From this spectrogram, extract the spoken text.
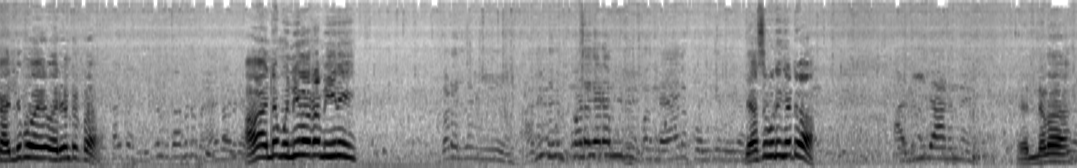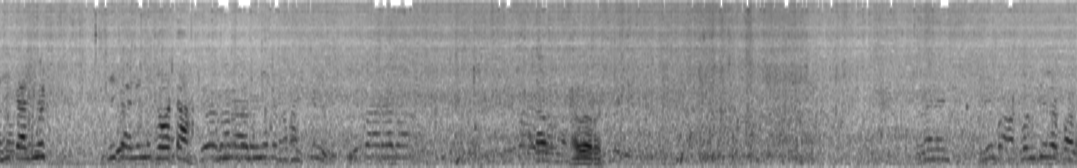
കല്ല് പോയ വരണ്ടട്ടാ ആ എന്റെ മുന്നിൽ മീന്. പൊന്തിയ മീനാണ്. ഗ്യാസ് കൂടി അടിയിലാണെന്ന് എല്ലടാ. കല്ലിൽ അത്. പറ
